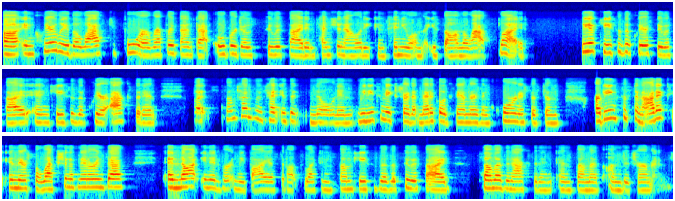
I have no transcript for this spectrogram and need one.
Uh, and clearly the last four represent that overdose suicide intentionality continuum that you saw on the last slide. We have cases of clear suicide and cases of clear accident, but sometimes intent isn't known and we need to make sure that medical examiners and coroner systems are being systematic in their selection of manner and death and not inadvertently biased about selecting some cases as a suicide, some as an accident, and some as undetermined.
